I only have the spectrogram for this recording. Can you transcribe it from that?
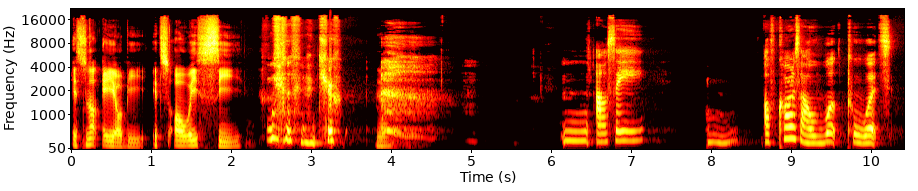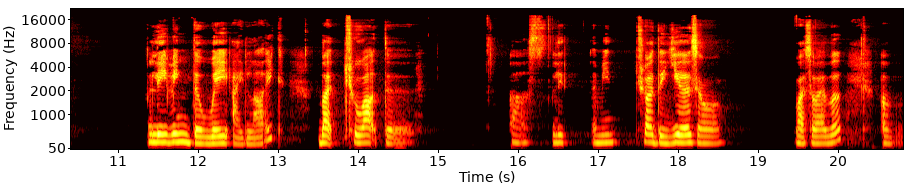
It's not A or B. It's always C. True. Yeah. Mm, I'll say, mm, of course, I'll work towards living the way I like, but throughout the, uh, I mean, throughout the years or whatsoever, um,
